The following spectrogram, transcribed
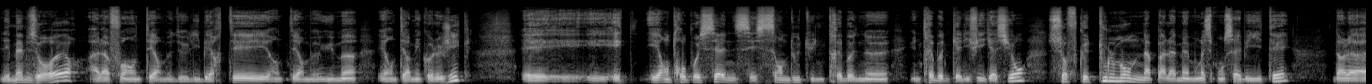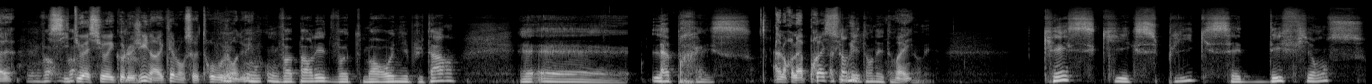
les, mêmes horreurs, à la fois en termes de liberté, en termes humains et en termes écologiques. Et, et, et anthropocène, c'est sans doute une très, bonne, une très bonne qualification, sauf que tout le monde n'a pas la même responsabilité dans la situation écologique dans laquelle on se trouve aujourd'hui. On, va parler de votre marronnier plus tard. Euh, euh, la presse. Alors la presse. Attendez, attendez, attendez. Qu'est-ce qui explique cette défiance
